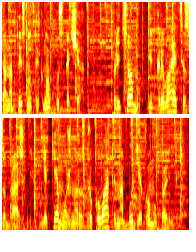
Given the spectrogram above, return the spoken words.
та натиснути кнопку Скачати. При цьому відкривається зображення, яке можна роздрукувати на будь-якому принтері.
